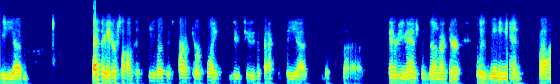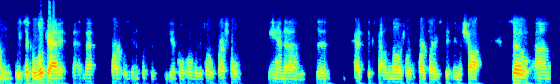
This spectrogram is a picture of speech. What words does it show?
the um, estimator saw this. He wrote this part up to replace due to the fact that the uh, this, uh, energy management zone right here was leaning in. Um, we took a look at it. That, that part was going to put the vehicle over the total threshold, and um, the had six thousand dollars worth of parts already sitting in the shop. So um,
